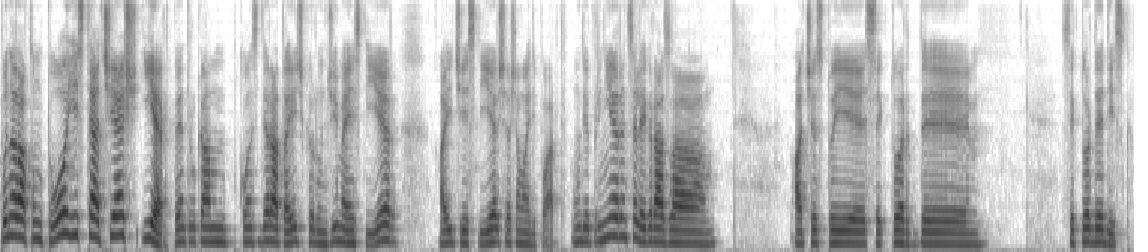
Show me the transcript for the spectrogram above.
până la punctul O este aceeași ier, pentru că am considerat aici că lungimea este ier, aici este ier și așa mai departe. Unde prin ier înțeleg raza acestui sector de sector de disc.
